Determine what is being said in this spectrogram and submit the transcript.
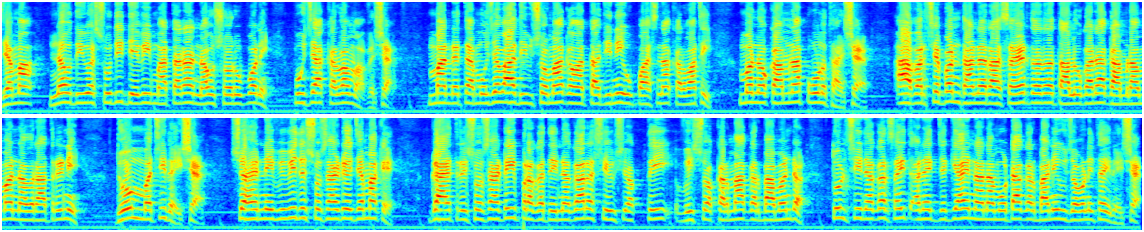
જેમાં નવ દિવસ સુધી દેવી માતાના નવ સ્વરૂપોની પૂજા કરવામાં આવે છે. માન્યતા મુજબ આ દિવસોમાં માતાજીની ઉપાસના કરવાથી મનોકામના પૂર્ણ થાય છે. આ વર્ષે પણ ધાનેરા શહેર તથા તાલુકાના ગામડામાં નવરાત્રિની ધૂમ મચી રહી છે. શહેરની વિવિધ સોસાયટીઓ, જેમાં કે ગાયત્રી સોસાયટી પ્રગતિનગર શિવશક્તિ, વિશ્વકર્મા ગરબા મંડળ, તુલસીનગર સહિત અનેક જગ્યાએ નાના મોટા ગરબાની ઉજવણી થઈ રહી છે.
